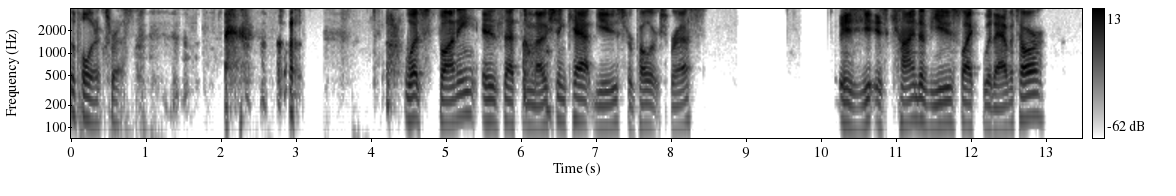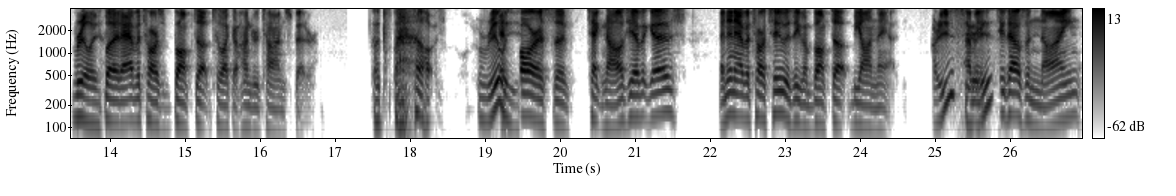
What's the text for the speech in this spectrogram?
The Polar Express. What's funny is that the motion cap used for Polar Express is is kind of used like with Avatar, Really, but Avatar's bumped up to like a hundred times better. that's oh, really As far as the technology of it goes. And then Avatar 2 is even bumped up beyond that. Are you I mean, serious? 2009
